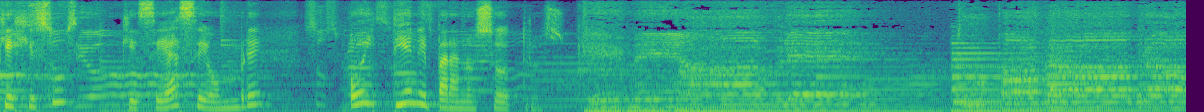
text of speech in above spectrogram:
que Jesús, que se hace hombre, hoy tiene para nosotros. Que me hable tu palabra,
